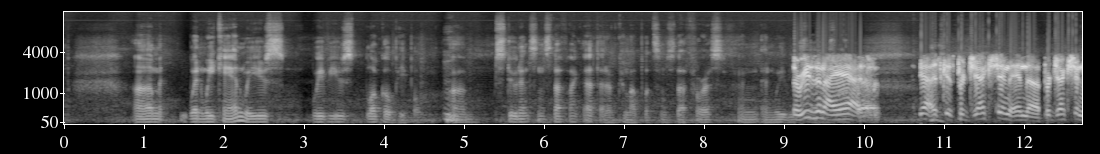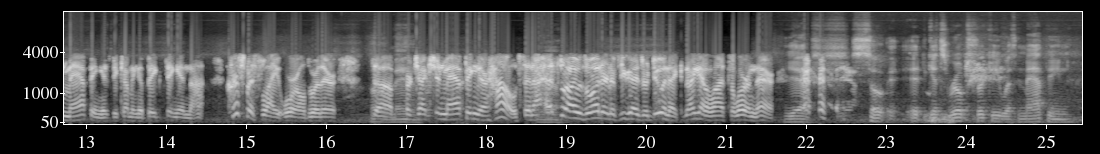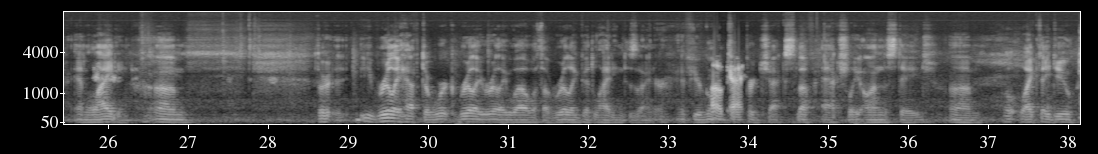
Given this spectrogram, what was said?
Um, when we can, we use we've used local people, um, students and stuff like that that have come up with some stuff for us, and, and we've. The reason I asked, yeah, it's because projection and uh, projection mapping is becoming a big thing in the Christmas light world, where they're uh, Oh, projection mapping their house, and I, that's what I was wondering if you guys were doing that because I got a lot to learn there. Yeah. so it, it gets real tricky with mapping and lighting. Um, there, you really have to work really, really well with a really good lighting designer if you're going Okay. to project stuff actually on the stage, um, like they do,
